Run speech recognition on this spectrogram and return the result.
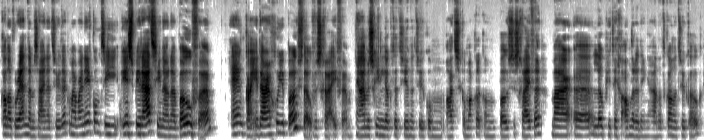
kan ook random zijn natuurlijk, maar wanneer komt die inspiratie nou naar boven? En kan je daar een goede post over schrijven? Ja, misschien lukt het je natuurlijk om hartstikke makkelijk een post te schrijven. Maar uh, loop je tegen andere dingen aan? Dat kan natuurlijk ook.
